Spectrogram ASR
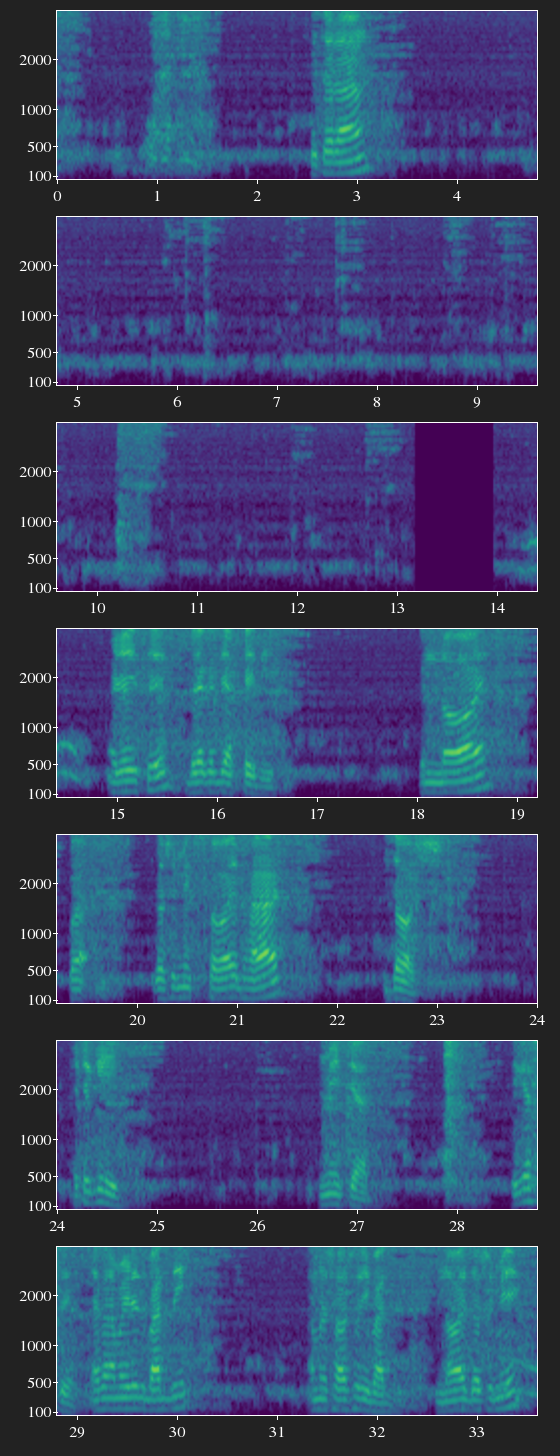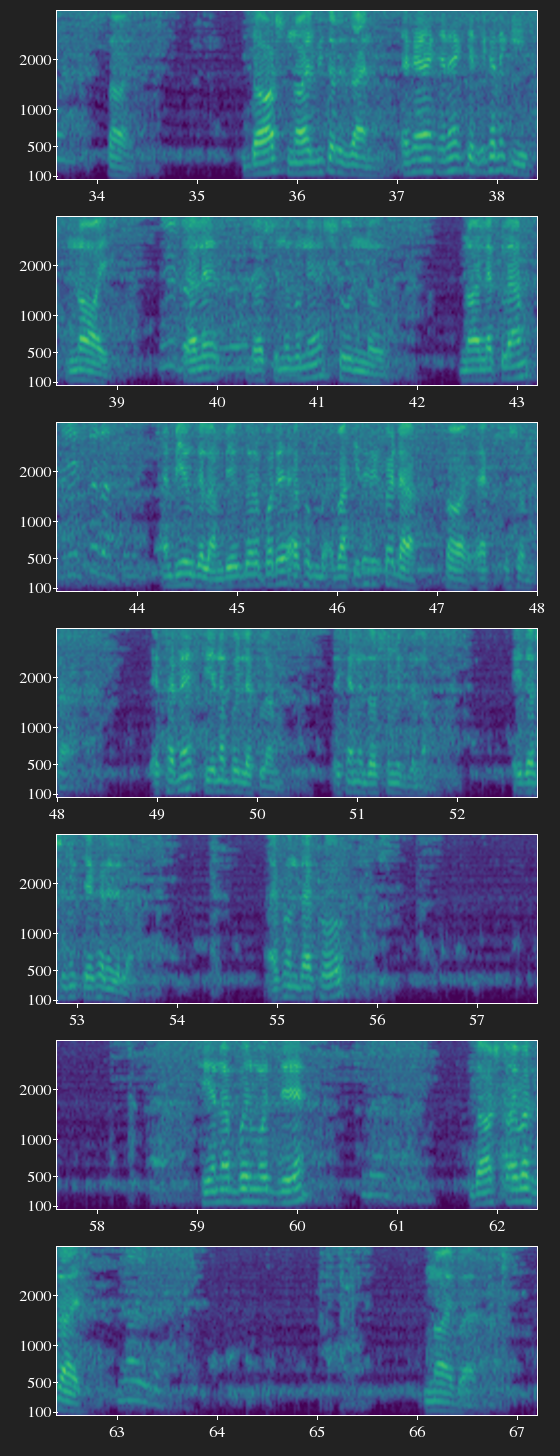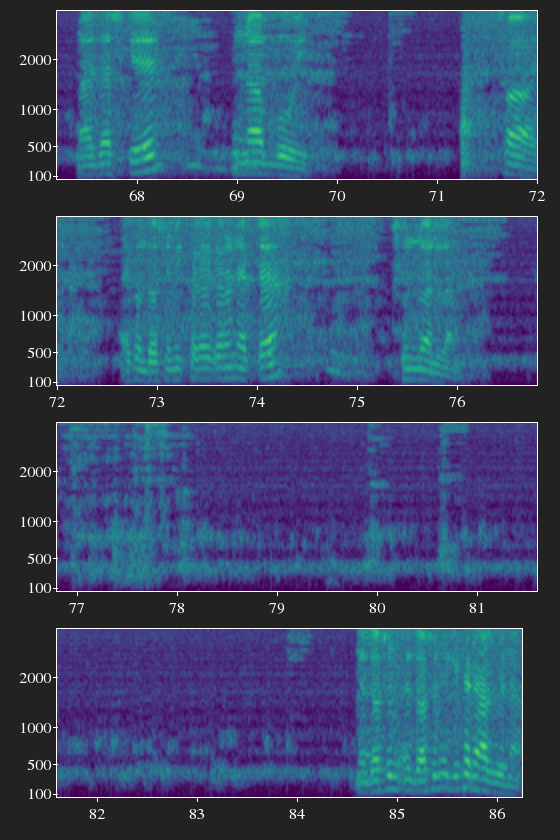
সুতরাং এটা হচ্ছে ব্র্যাকেট দিয়ে আটকাই নয় দশমিক ছয় ভাগ দশ। এটা কি? মিটার। ঠিক আছে? এখন আমরা এটা দিই। আমরা সরাসরি ভাগ দিই। নয় দশমিক ছয়। দশ নয়ের ভিতরে যায় না এখানে এখানে এখানে কি? নয়। তাহলে দশ শূন্য গুণে শূন্য। নয় লিখলাম। বিয়োগ দিলাম। বিয়োগ দেওয়ার পরে এখন বাকি থাকে কয়টা? ছয়, একটা সংখ্যা। এখানে ছিয়ানব্বই লিখলাম। এখানে দশমিক দিলাম। এই দশমিকটা এখানে দিলাম। এখন দেখো, ছিয়ানব্বইয়ের মধ্যে দশ কয়বার যায়? নয় বার নয় দশকে নব্বই। ছয়। এখন দশমিক থাকার কারণে একটা শূন্য আনলাম। দশমিক দশমিক এখানে আসবে না।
